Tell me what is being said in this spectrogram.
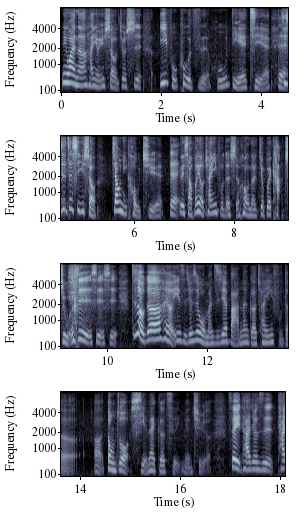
另外呢，还有一首就是衣服裤子蝴蝶结，其实这是一首。教你口诀，对对，小朋友穿衣服的时候呢，就不会卡住了。是是是，这首歌很有意思，就是我们直接把那个穿衣服的呃动作写在歌词里面去了，所以他就是他，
